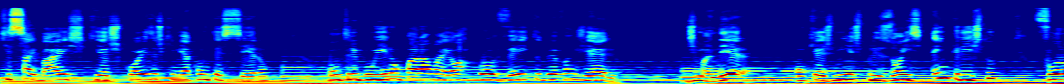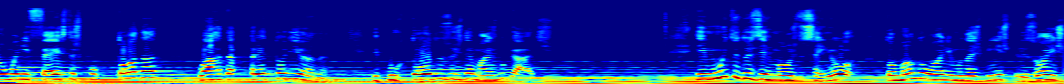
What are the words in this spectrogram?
que saibais que as coisas que me aconteceram contribuíram para maior proveito do Evangelho, de maneira com que as minhas prisões em Cristo foram manifestas por toda guarda pretoriana e por todos os demais lugares. E muitos dos irmãos do Senhor tomando ânimo nas minhas prisões,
